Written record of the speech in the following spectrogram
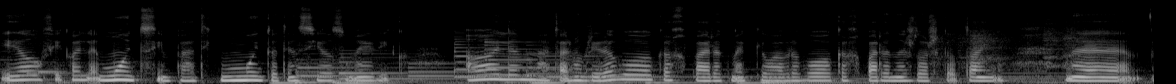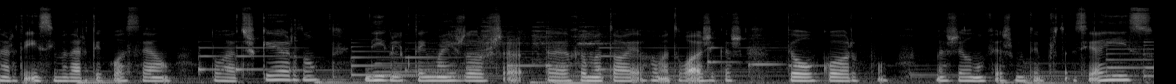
E ele fica, olha, muito simpático, muito atencioso, o médico. Olha-me, faz-me abrir a boca, repara como é que eu abro a boca, repara nas dores que eu tenho na, em cima da articulação do lado esquerdo. Digo-lhe que tenho mais dores uh, reumatológicas pelo corpo, mas ele não fez muita importância a isso.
